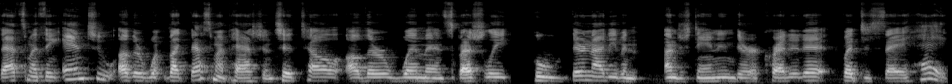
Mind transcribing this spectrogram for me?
that's my thing. And to other, like, that's my passion to tell other women, especially who they're not even understanding they're accredited, but to say, hey,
